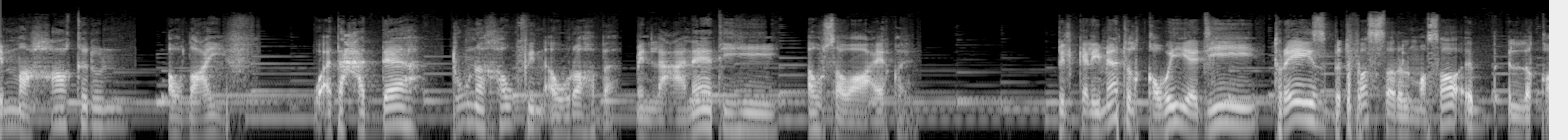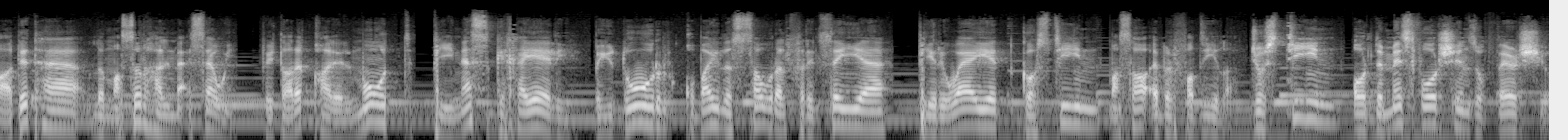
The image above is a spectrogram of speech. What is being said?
إما حاقد أو ضعيف. وأتحداه دون خوف أو رهبة من لعناته أو صواعقه. بالكلمات القوية دي تيريز بتفسر المصائب اللي قادتها لمصيرها المأساوي في طريقها للموت في نسج خيالي بيدور قبيل الثورة الفرنسية في رواية جوستين مصائب الفضيلة. جوستين or the misfortunes of virtue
